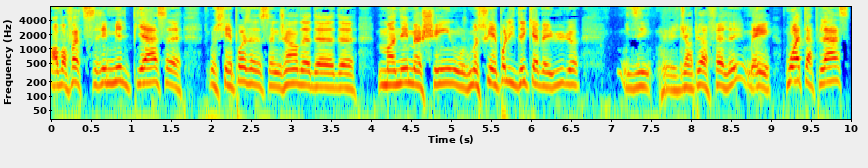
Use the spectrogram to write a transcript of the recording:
on va faire tirer 1000 pièces. je me souviens pas, c'est- une genre de, de, de money machine, ou je me souviens pas l'idée qu'il avait eu là. Il dit, Jean-Pierre, fais-le, mais moi, à ta place,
